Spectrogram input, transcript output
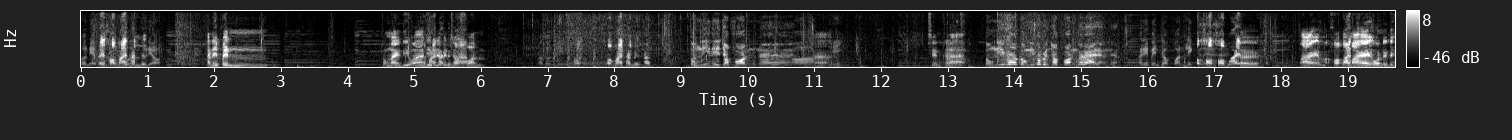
ตรงนี้เอ้ยขอไม้พันหนึ่ง เดียวอันนี้เป็น ตรงไหนดีว่าที่จะเป็นช็อปฟอนต์เอาตรงนี้ขอไม้พันหนึ่งครับ ตรงนี้นี่จอบฟอนต์นะอ๋ออ่าโอเคเช่นครับ ตรงนี้ก็ตรงนี้ก็เป็นช็อปฟอนต์ก็ได้เนี่ยเนี่ย อันนี้เป็นช็อปฟอนต์เหล็กขอขอขอไม้ เออไม้ขอไม้เอาไม้พันให้อ้นหน่อยดิ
